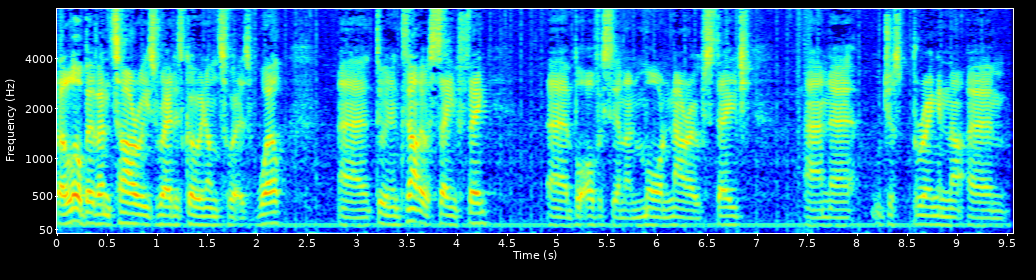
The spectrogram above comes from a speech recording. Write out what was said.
So a little bit of Antares red is going onto it as well, uh, doing exactly the same thing, uh, but obviously on a more narrow stage. And uh, we're just bringing that um,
